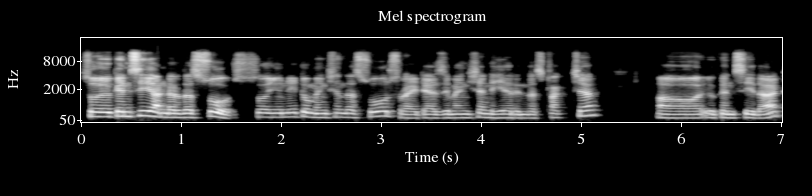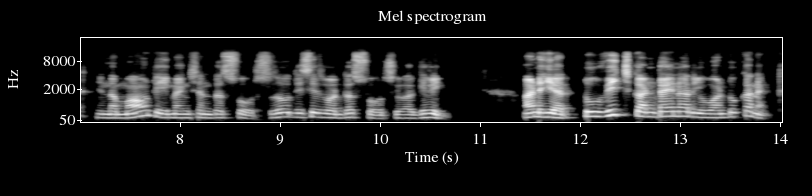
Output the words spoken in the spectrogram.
So you can see under the source. So you need to mention the source, right? As you mentioned here in the structure, uh, you can see that in the mount, he mentioned the source. So this is what the source you are giving and here to which container you want to connect?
